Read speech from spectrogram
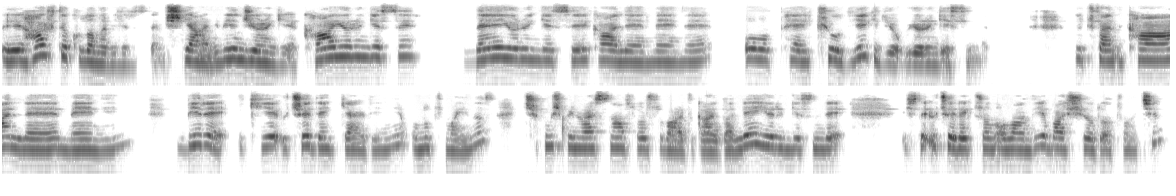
e, harf de kullanabiliriz demiş. Yani birinci yörüngeye K yörüngesi, L yörüngesi, K, L, M, N, O, P, Q diye gidiyor bu yörünge isimleri. Lütfen K, L, M'nin 1'e, 2'ye, 3'e denk geldiğini unutmayınız. Çıkmış bir üniversite sınav sorusu vardı galiba. L yörüngesinde işte 3 elektron olan diye başlıyordu atom için.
